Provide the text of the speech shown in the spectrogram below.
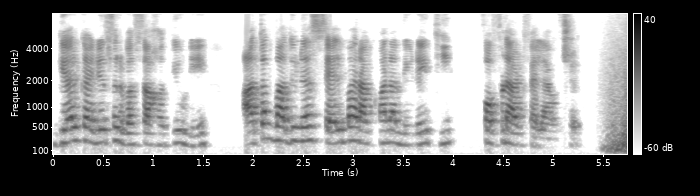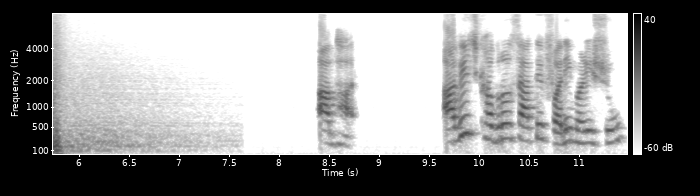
ગેરકાયદેસર વસાહતીઓને આતંકવાદીઓના સેલમાં રાખવાના નિર્ણયથી ફફડાટ ફેલાયો છે. આભાર. આવી જ ખબરો સાથે ફરી મળીશું.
